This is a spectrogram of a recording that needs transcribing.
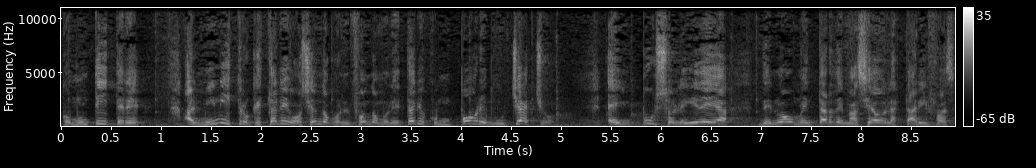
como un títere, al ministro que está negociando con el Fondo Monetario como un pobre muchacho e impuso la idea de no aumentar demasiado las tarifas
